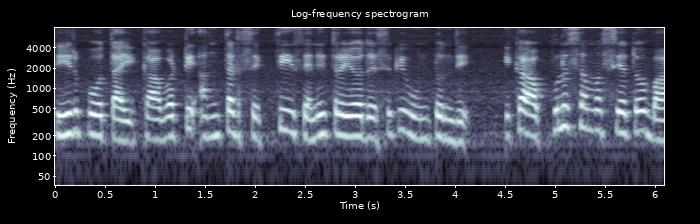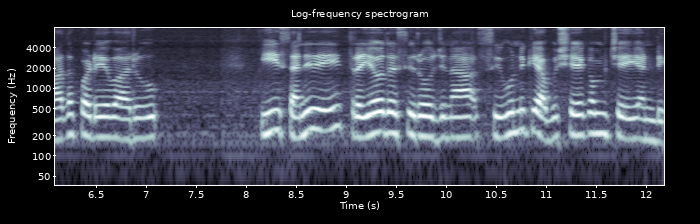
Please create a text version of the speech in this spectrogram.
తీరిపోతాయి. కాబట్టి అంతటి శక్తి శని త్రయోదశికి ఉంటుంది. ఇక అప్పుల సమస్యతో బాధపడేవారు ఈ శని త్రయోదశి రోజున శివునికి అభిషేకం చేయండి.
